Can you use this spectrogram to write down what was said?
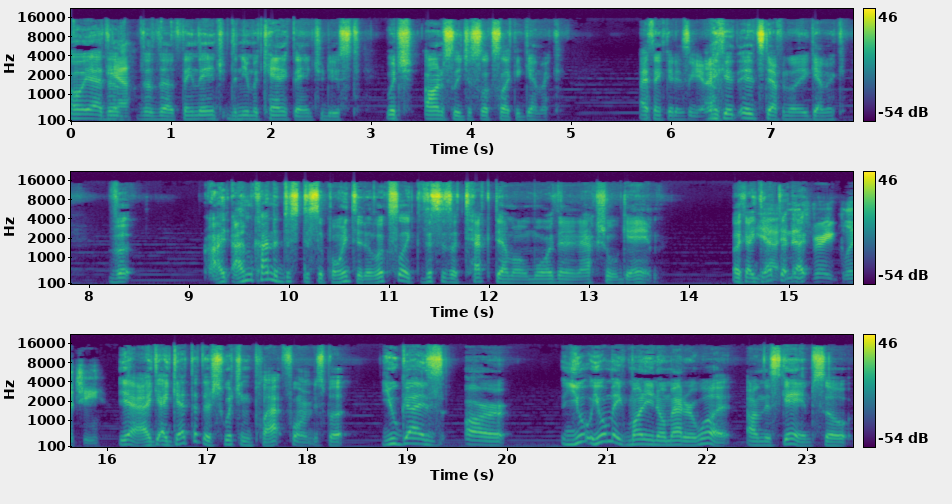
Oh yeah, the Yeah. the, the thing they int- the new mechanic they introduced, which honestly just looks like a gimmick. I think it is a gimmick. It, it's definitely a gimmick, but I I'm kind of just disappointed. It looks like this is a tech demo more than an actual game. Like I yeah, get and that. it's I, very glitchy. yeah, I, I get that they're switching platforms, but you guys are you you'll make money no matter what on this game. So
